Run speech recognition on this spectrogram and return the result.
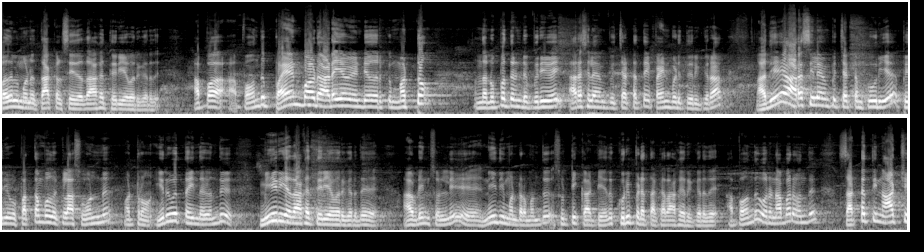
பதில் மனு தாக்கல் செய்ததாக தெரிய வருகிறது. அப்போ அப்போ வந்து பயன்பாடு அடைய வேண்டியதற்கு மட்டும் அந்த முப்பத்தி ரெண்டு பிரிவை அரசியலமைப்பு சட்டத்தை பயன்படுத்தி இருக்கிறார் அதே அரசியலமைப்பு சட்டம் கூறிய பிரிவு பத்தொன்பது கிளாஸ் ஒன்று மற்றும் இருபத்தைந்தை வந்து மீறியதாக தெரிய வருகிறது அப்படின்னு சொல்லி நீதிமன்றம் வந்து சுட்டி காட்டியது குறிப்பிடத்தக்கதாக இருக்கிறது. அப்போ வந்து ஒரு நபர் வந்து சட்டத்தின் ஆட்சி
